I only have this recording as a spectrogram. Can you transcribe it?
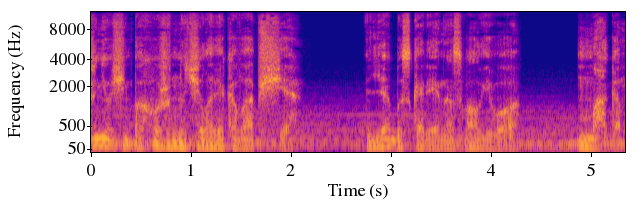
Даже не очень похожим на человека вообще. Я бы скорее назвал его магом.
